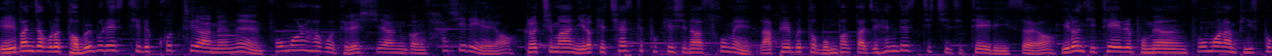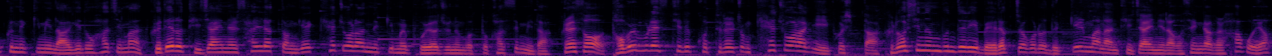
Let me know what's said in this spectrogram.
일반적으로 더블 브레스티드 코트 하면은 포멀하고 드레시한 건 사실이에요. 그렇지만 이렇게 체스트 포켓이나 소매, 라펠부터 몸판까지 핸드 스티치 디테일이 있어요. 이런 디테일을 보면 포멀한 비스포크 느낌이 나기도 하지만 그대로 디자인을 살렸던 게 캐주얼한 느낌을 보여주는 것도 같습니다. 그래서 더블 브레스티드 코트를 좀 캐주얼하게 입고 싶다. 그러시는 분들이 매력적으로 느낄 만한 디자인이라고 생각을 하고요.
